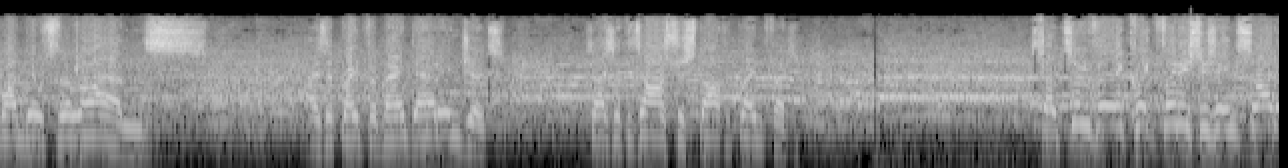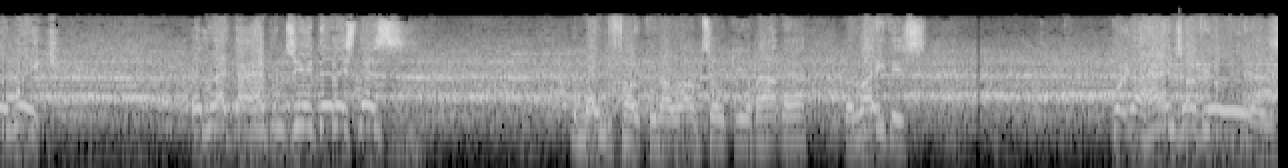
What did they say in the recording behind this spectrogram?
1 0 to the Lions. As a Brentford man down injured. So it's a disastrous start for Brentford. So two very quick finishes inside a week. Ever had that happen to you, dear listeners? The men folk will know what I'm talking about there. The ladies, put your hands over your ears.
